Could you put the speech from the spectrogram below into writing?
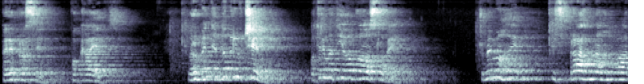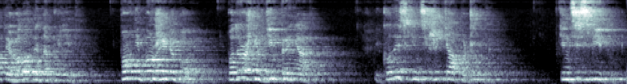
перепросити, покаятися, робити добрі вчинки, отримати Його благословення, щоб ми могли і спрагну нагодувати, голодних напоїти, повні Божої любові, подорожні в дім прийняти. І колись в кінці життя почути, в кінці світу,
